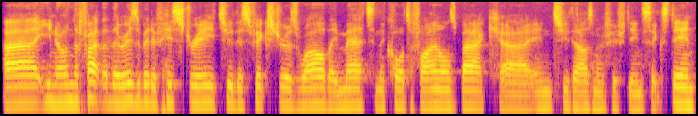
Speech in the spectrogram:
Uh, you know, and the fact that there is a bit of history to this fixture as well. They met in the quarterfinals back uh, in 2015-16.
